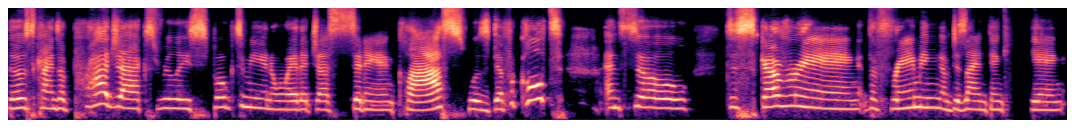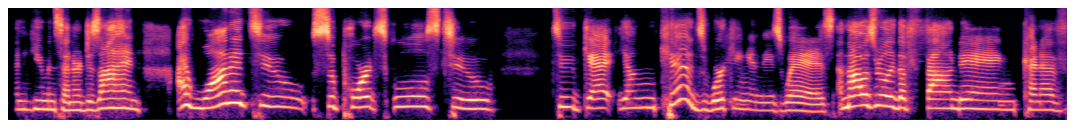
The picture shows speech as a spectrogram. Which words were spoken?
those kinds of projects really spoke to me in a way that just sitting in class was difficult. And so discovering the framing of design thinking and human centered design, I wanted to support schools to to get young kids working in these ways. And that was really the founding kind of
